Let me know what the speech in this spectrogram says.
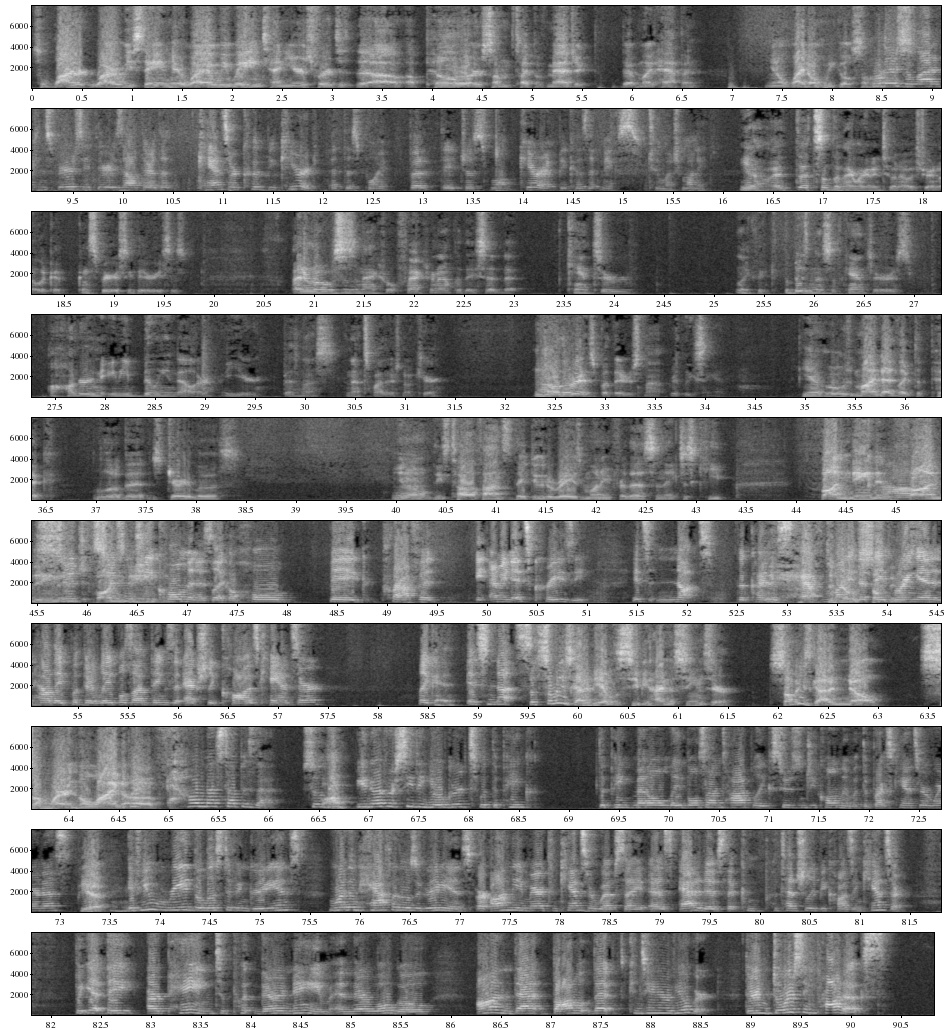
So why are, why are we staying here? Why are we waiting 10 years for a, uh, a pill or some type of magic that might happen? You know, why don't we go somewhere Well, there's a lot of conspiracy theories out there that cancer could be cured at this point, but they just won't cure it because it makes too much money. Yeah, I, that's something I ran into when I was trying to look at conspiracy theories. Is I don't know if this is an actual fact or not, but they said that cancer, like the, the business of cancer, is a 180 billion dollar a year business, and that's why there's no cure. No. Well, there is, but they're just not releasing it. You know whose mind I'd like to pick a little bit is Jerry Lewis. You know these telethons that they do to raise money for this, and they just keep funding and Oh, funding Su- and funding. Susan G. Coleman is like a whole big profit. I mean, it's crazy. It's nuts. The kind They of money that they bring in and how they put their labels on things that actually cause cancer. Like mm-hmm. it's nuts. But somebody's got to be able to see behind the scenes here. Somebody's got to know somewhere in the line of How messed up is that? So Wow. the, you never see the yogurts with the pink, the pink metal labels on top, like Susan G. Coleman with the breast cancer awareness. yeah. Mm-hmm. If you read the list of ingredients, more than half of those ingredients are on the American Cancer website as additives that can potentially be causing cancer. But yet they are paying to put their name and their logo on that bottle, that container of yogurt. They're endorsing products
